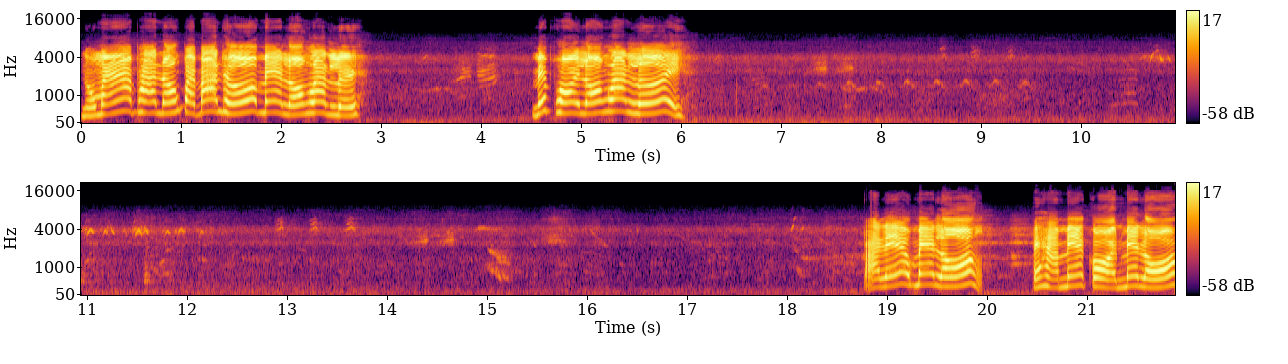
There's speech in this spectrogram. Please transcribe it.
หนูมาพาน้องไปบ้านเถอะแม่ร้องลั่นเลย แม่พลอยร้องลั่นเลย ไปแล้วแม่ร้อง ไปหาแม่ก่อนแม่ร้อง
